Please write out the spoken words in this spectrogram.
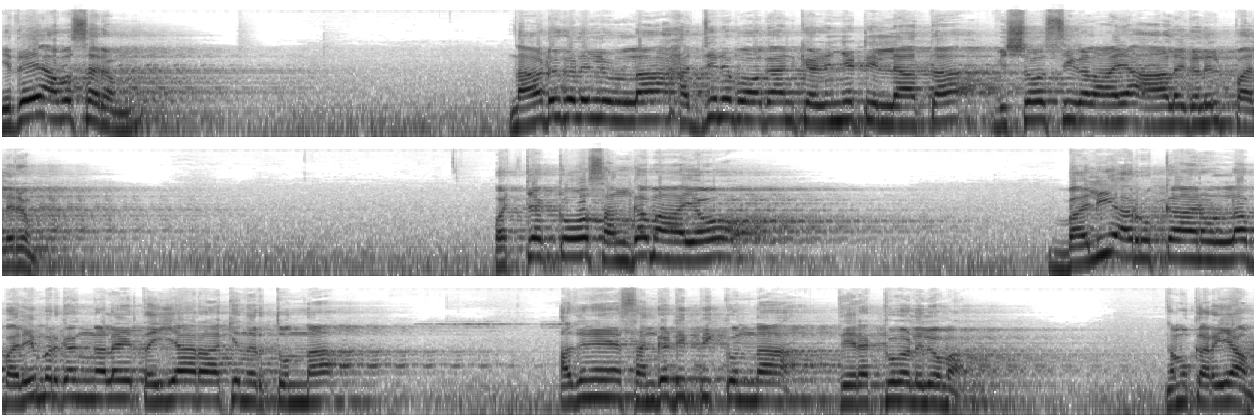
ഇതേ അവസരം നാടുകളിലുള്ള ഹജ്ജിന് പോകാൻ കഴിഞ്ഞിട്ടില്ലാത്ത വിശ്വാസികളായ ആളുകളിൽ പലരും ഒറ്റക്കോ സംഘമായോ ബലി അറുക്കാനുള്ള ബലിമൃഗങ്ങളെ തയ്യാറാക്കി നിർത്തുന്ന അതിനെ സംഘടിപ്പിക്കുന്ന തിരക്കുകളിലുമാണ്. നമുക്കറിയാം.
